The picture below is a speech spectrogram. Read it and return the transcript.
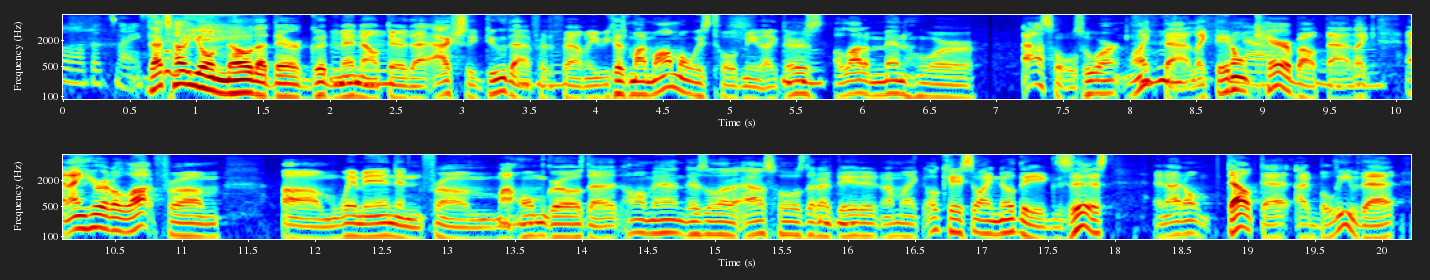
Oh, that's nice. That's how you'll know that there are good men out Mhm. there that actually do that for the Mhm. family. Because my mom always told me like, there's a lot of men who are assholes who aren't like that. Mhm. Like they don't Yeah. care about that. Like, and I hear it a lot from um, women and from my Mm-hmm. homegirls that, oh man, there's a lot of assholes that I've Mhm. dated, and I'm like, okay, so I know they exist, and I don't doubt that. I believe that.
